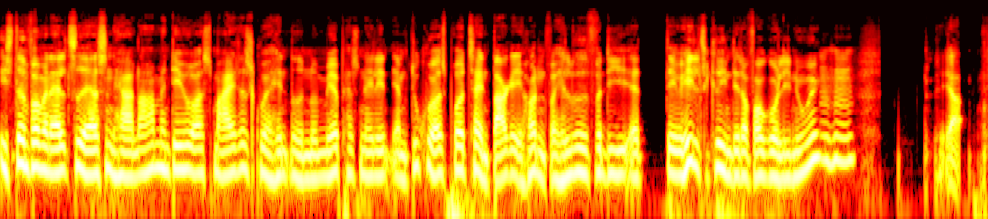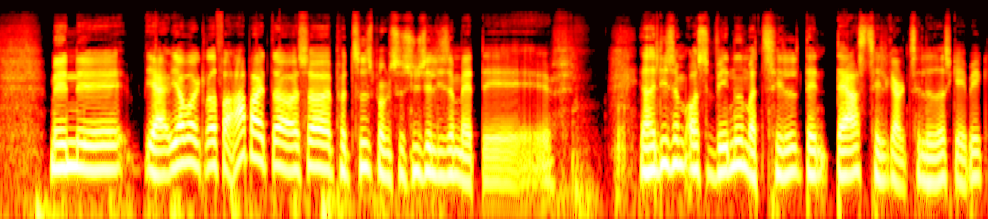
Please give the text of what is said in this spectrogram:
i stedet for, at man altid er sådan her, nå, men det er jo også mig, der skulle have hentet noget mere personale ind. Jamen, du kunne også prøve at tage en bakke i hånden for helvede, fordi at det er jo helt til grin, det der foregår lige nu, ikke? Mm-hmm. Ja. Men øh, ja, jeg var glad for at arbejde der, og så på et tidspunkt, så synes jeg ligesom, at øh, jeg havde ligesom også vendet mig til den, deres tilgang til lederskab, ikke?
